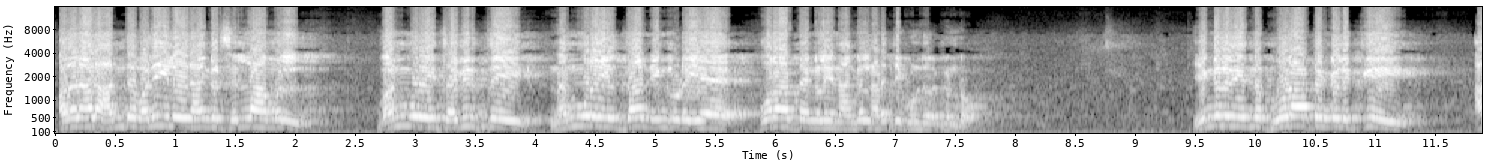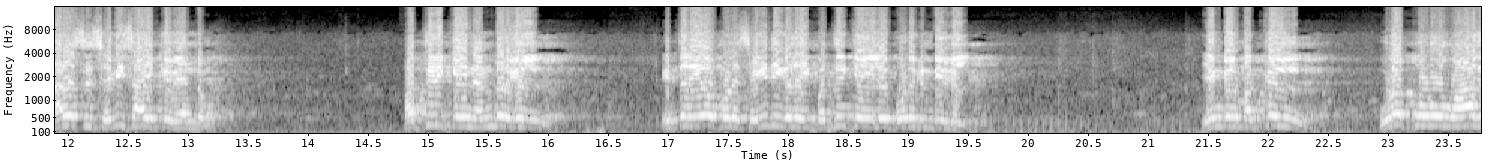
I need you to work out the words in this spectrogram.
அதனால் அந்த வழியிலே நாங்கள் செல்லாமல் வன்முறை தவிர்த்து நன்முறையில் தான் எங்களுடைய போராட்டங்களை நாங்கள் நடத்தி கொண்டிருக்கின்றோம். எங்களது இந்த போராட்டங்களுக்கு அரசு செவிசாய்க்க வேண்டும். பத்திரிகை நண்பர்கள் எத்தனையோ பல செய்திகளை பத்திரிகையிலே போடுகின்றீர்கள். எங்கள் மக்கள் உளப்பூர்வமாக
